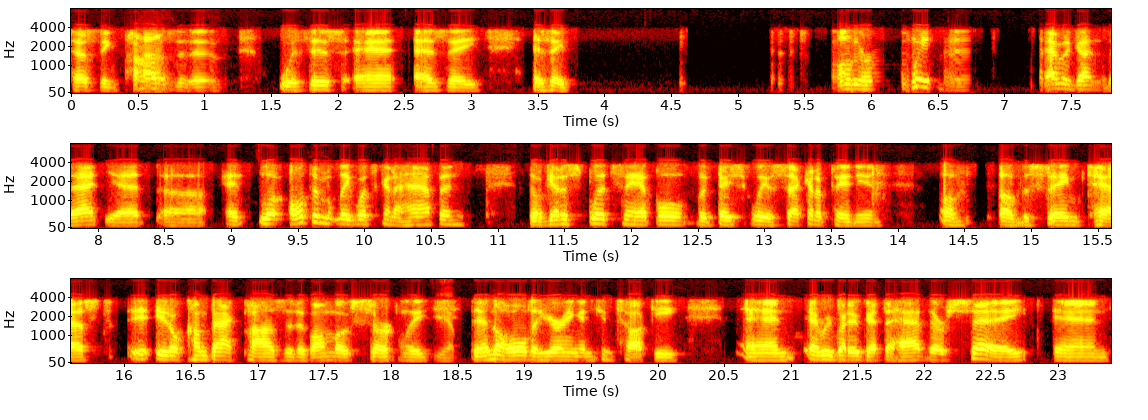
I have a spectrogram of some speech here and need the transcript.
testing positive with this as a as a other appointment? I haven't gotten that yet. Uh, and look, ultimately, what's going to happen? They'll get a split sample, but basically a second opinion. of of the same test, it, will come back positive almost certainly. Yep. Then they'll hold a hearing in Kentucky, and everybody will get to have their say. And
